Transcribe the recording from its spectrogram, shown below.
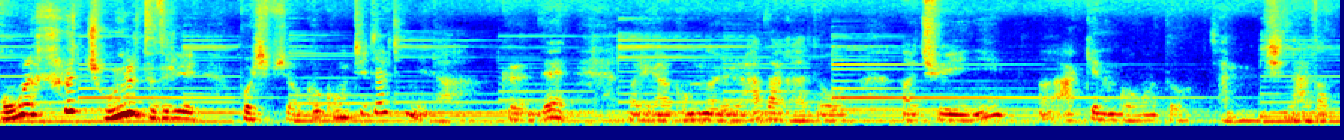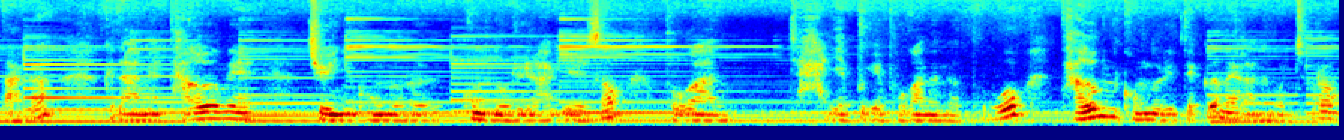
공을 하루 종일 두드려 보십시오. 그 공 찢어집니다. 그런데 우리가 공놀이를 하다가도 어, 주인이 어, 아끼는 공은 또 잠시 놔뒀다가 그 다음에 다음에 주인이 공놀이를, 공놀이를 하기 위해서 보관 잘 예쁘게 보관을 놔두고 다음 공놀이 때 꺼내가는 것처럼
